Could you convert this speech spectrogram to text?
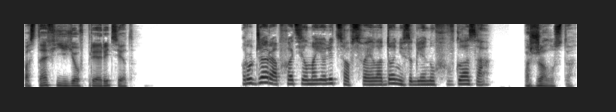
Поставь ее в приоритет», Руджера обхватил мое лицо в своей ладони, заглянув в глаза. «Пожалуйста».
